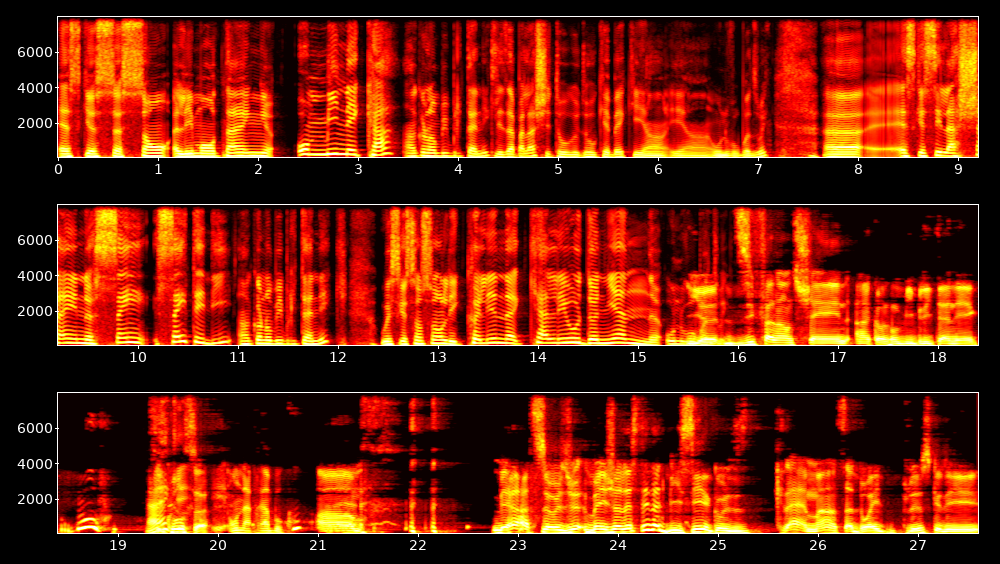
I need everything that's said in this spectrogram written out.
Est-ce que ce sont les montagnes Omineka en Colombie-Britannique? Les Appalaches, c'est au, au Québec et, en- et en- au Nouveau-Brunswick. Euh, est-ce que c'est la chaîne Saint- Saint-Élie en Colombie-Britannique? Ou est-ce que ce sont les collines calédoniennes au Il y a Nouveau-Brunswick? différentes chaînes en Colombie-Britannique. Wouh! Hein, cool, ça. On apprend beaucoup. Um, mais ah, ça, je, ben, je restais dans le BC à cause, clairement, ça doit être plus que les-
